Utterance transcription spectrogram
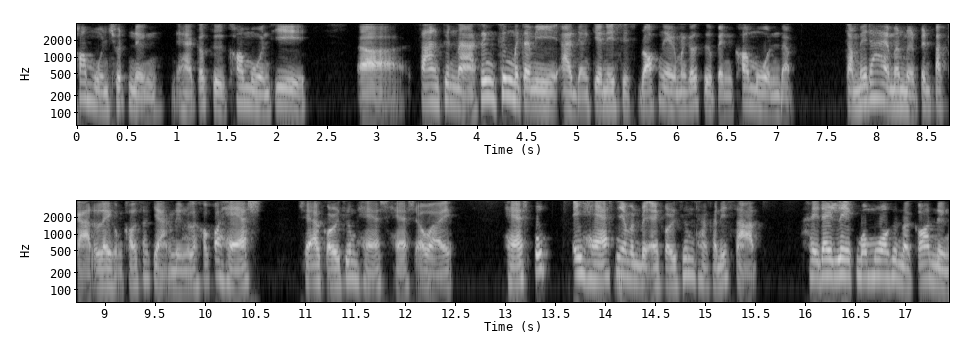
ข้อมูลชุดหนึ่งนะฮะก็คือข้อมูลที่เอ่อสร้างขึ้นมา ซึ่งซึ่งมันจะมีอ่าอย่าง Genesis บล็อกเนี่ยมันก็คือเป็นข้อมูลแบบจำไม่ได้มันเหมือนเป็นประกาศอะไรของเขาสักอย่างหนึ่งแล้วเขาก็ hash ใช้อัลกอริทึม hash hash เอาไว้ hash ปุ๊บไอ้ hash เนี่ยมันเป็นอัลกอริทึมทางคณิตศาสตร์ ให้ได้เลขมั่วๆขึ้นมาก้อนหนึ่ง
